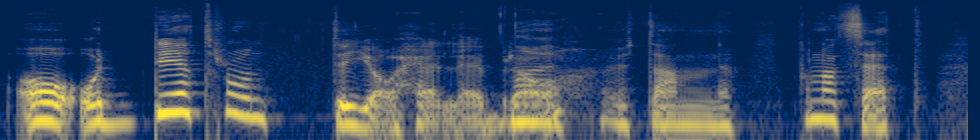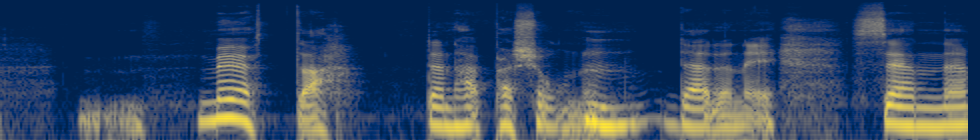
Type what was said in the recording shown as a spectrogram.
Och, och det tror inte jag heller är bra, Nej. utan på något sätt möta den här personen mm. där den är. Sen, eh,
